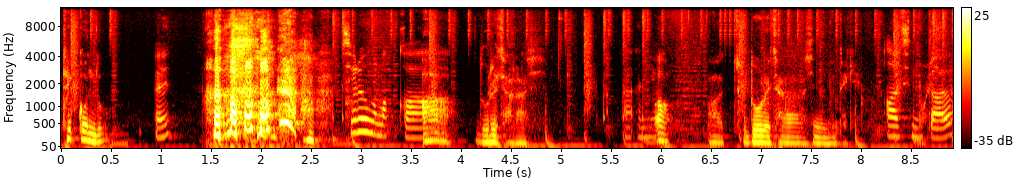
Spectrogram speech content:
태권도? 실용음악과 아 노래 잘하시. 아, 아니요. 어. 아 저 노래 잘하시는 분 되게. 아 진짜요?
